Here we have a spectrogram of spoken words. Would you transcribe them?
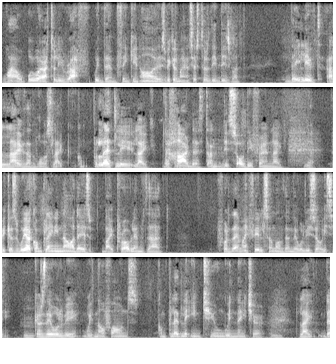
wow, we were actually rough with them, thinking, "Oh, it's because my ancestors did this," but they lived a life that was like completely like the Different. hardest and Mhm. it's so different like Yeah. because we are complaining nowadays by problems that for them I feel some of them they will be so easy Mm. because they will be with no phones completely in tune with nature Mm. like the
